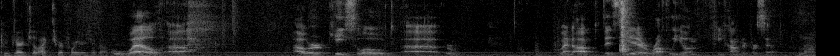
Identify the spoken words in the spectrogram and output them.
compared to like three or four years ago? Well, uh, our caseload uh, went up this year roughly on 300%. Wow.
